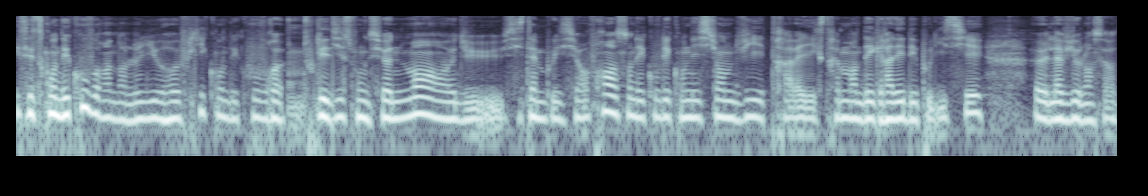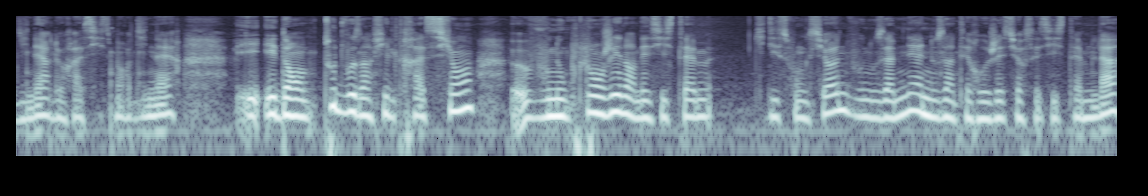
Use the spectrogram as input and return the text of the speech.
Et c'est ce qu'on découvre hein, dans le livre Flic, on découvre tous les dysfonctionnements euh, du système policier en France, on découvre les conditions de vie et de travail extrêmement dégradées des policiers, euh, la violence ordinaire, le racisme ordinaire. Et, dans toutes vos infiltrations, euh, vous nous plongez dans des systèmes qui dysfonctionnent, vous nous amenez à nous interroger sur ces systèmes-là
